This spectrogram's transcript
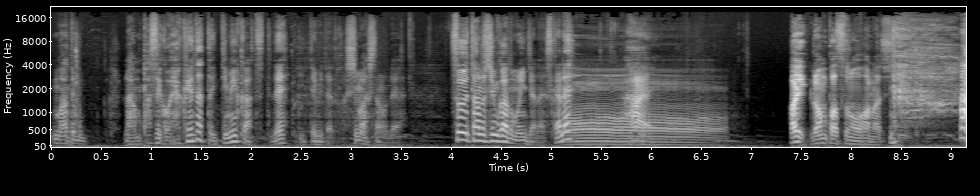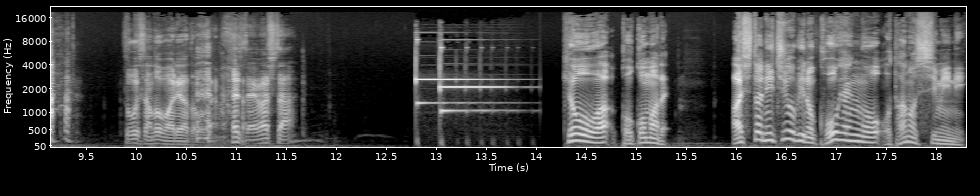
まあでもランパセ500円だったら行ってみるかっつってね行ってみたりとかしましたので。そういう楽しみ方もいいんじゃないですかね。はいはい乱発のお話。坪井さんどうもありがとうございました。ありがとうございました。今日はここまで。明日日曜日の後編をお楽しみに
